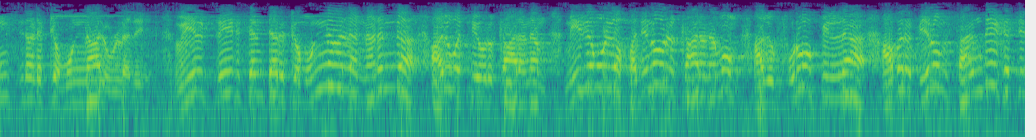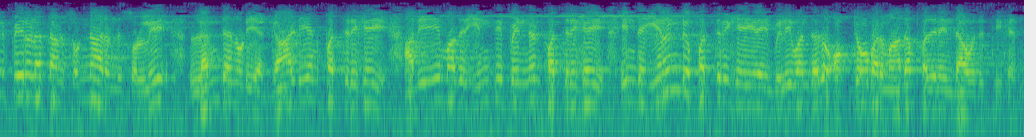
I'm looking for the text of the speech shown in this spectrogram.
இன்சிடென்ட்க்கு முன்னால் உள்ளது. வேல் ட்ரேட் சென்டருக்கு முன்னால நடந்த அறுபத்தி ஒரு காரணம் மீதமுள்ள பதினோரு காரணமும் அது ப்ரூஃப் இல்ல அவர் வெறும் சந்தேகத்தின் பேரில் தான் சொன்னார் என்று சொல்லி லண்டனுடைய கார்டியன் பத்திரிகை அதே மாதிரி இண்டிபெண்டன்ட் பத்திரிகை இந்த இரண்டு பத்திரிகைகளை வெளிவந்தது அக்டோபர் மாதம் பதினைந்தாவது திகதி.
